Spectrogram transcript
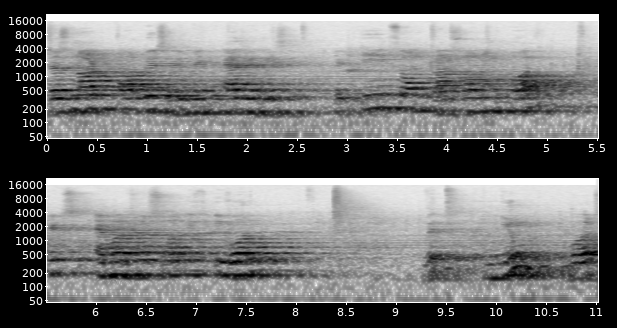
does not always remain as it is. It keeps on transforming or it emerges or it evolves with new words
